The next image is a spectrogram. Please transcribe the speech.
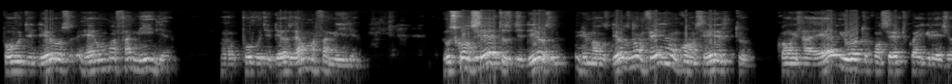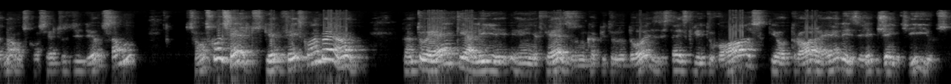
o povo de Deus é uma família. O povo de Deus é uma família. Os concertos de Deus, irmãos, Deus não fez um concerto com Israel e outro concerto com a igreja. Não, os concertos de Deus são, são os concertos que ele fez com Abraão. Tanto é que ali em Efésios, no capítulo 2, está escrito: Vós que outrora eres gentios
